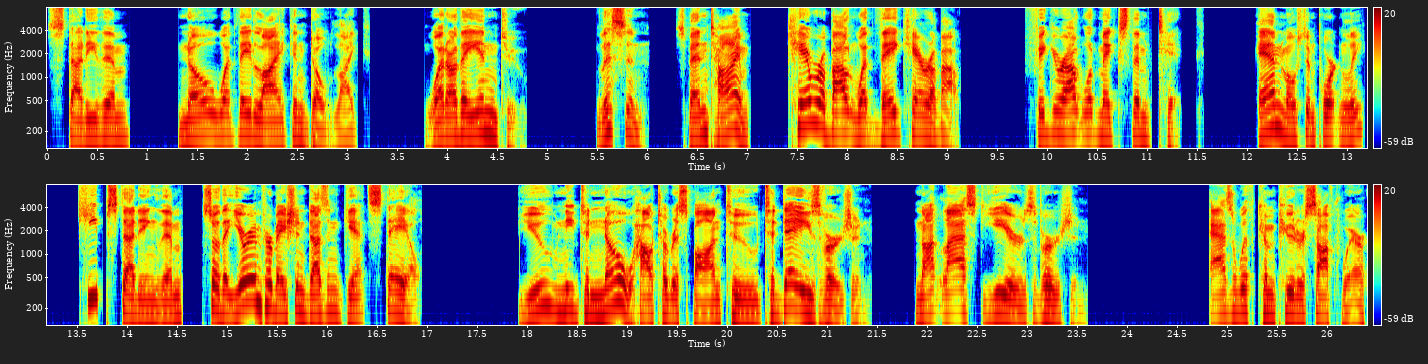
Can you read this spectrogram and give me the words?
Study them, know what they like and don't like, what are they into? Listen, spend time, care about what they care about, figure out what makes them tick. And most importantly, keep studying them so that your information doesn't get stale. You need to know how to respond to today's version, not last year's version. As with computer software,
